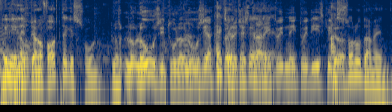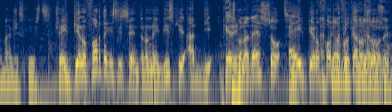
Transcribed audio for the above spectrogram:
Quindi lo- il pianoforte che suono. Lo, lo- lo usi tu, lo, lo usi anche Eh, per certo, registrare che- i tuoi- nei tuoi dischi? lo- Assolutamente, ma che scherzi. Cioè il pianoforte che si sentono nei dischi addi- che Sì. escono adesso Sì. è il pianoforte, di Carosone?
